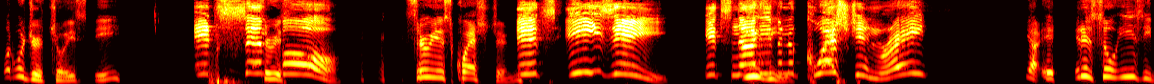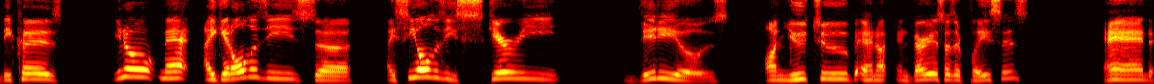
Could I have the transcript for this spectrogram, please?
what would your choice be? It's Serious- simple. Serious question. It's easy. It's not Easy. even a question, Ray. Yeah, it, it is so easy because, you know, Matt, I get all of these, uh, I see all of these scary videos on YouTube and uh, in various other places. And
